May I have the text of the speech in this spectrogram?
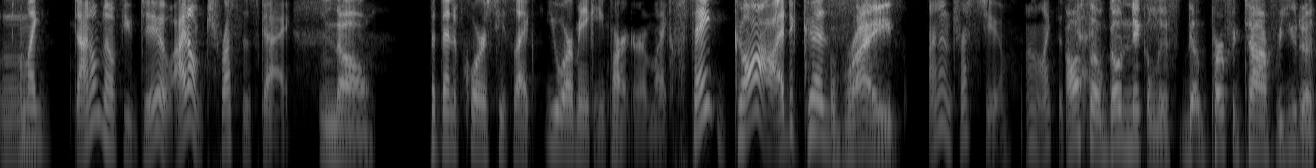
Mm, I'm like, I don't know if you do. I don't trust this guy. no, But then, of course, he's like, "You are making partner." I'm like, "Thank God," because Right. I don't trust you. I don't like this. also guy. go Nicholas. The perfect time for you to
